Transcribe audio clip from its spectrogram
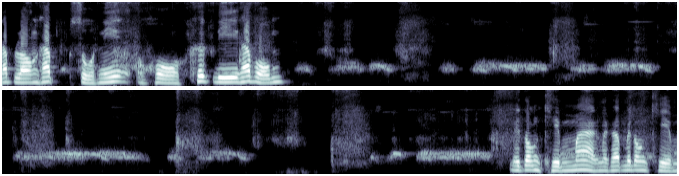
รับรองครับ สูตรนี้โอ้โหคึกดีครับ ผมไม่ต้องเค็มมากนะครับ ไม่ต้องเค็ม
